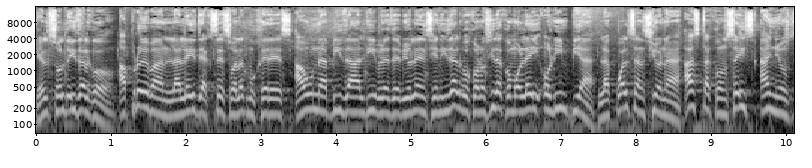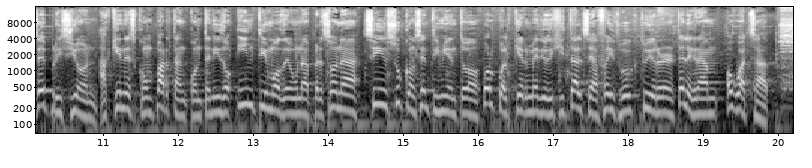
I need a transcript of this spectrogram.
El Sol de Hidalgo. Aprueban la ley de acceso a las mujeres a una vida libre de violencia en Hidalgo, conocida como Ley Olimpia, la cual sanciona hasta con seis años de prisión a quienes compartan contenido íntimo de una persona sin su consentimiento por cualquier medio digital, sea Facebook, Twitter, Telegram o WhatsApp.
